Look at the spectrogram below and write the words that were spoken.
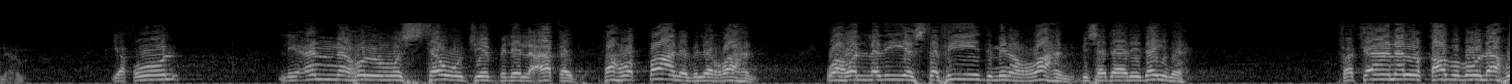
نعم. يقول لأنه المستوجب للعقد فهو الطالب للرهن وهو الذي يستفيد من الرهن بسداد دينه. فكان القبض له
